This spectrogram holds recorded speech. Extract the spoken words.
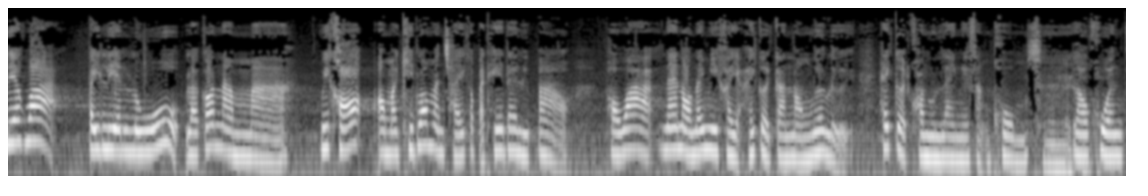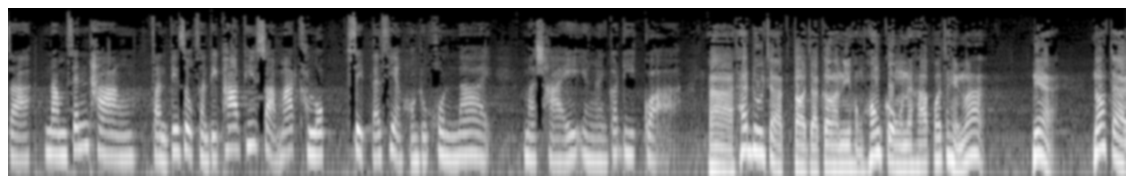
เรียกว่าไปเรียนรู้แล้วก็นำมาวิเคราะห์เอามาคิดว่ามันใช้กับประเทศได้หรือเปล่า เพราะว่าแน่นอนไม่มีใครอยากให้เกิดการนองเลือกหรือ ให้เกิดความรุนแรงในสังคม เราควรจะนำเส้นทางสันติสุขสันติภาพที่สามารถเคารพสิทธิและเสียงของทุกคนได้ มาใช้อย่างนั้นก็ดีกว่าอ่าถ้าดูจากต่อจากกรณีของฮ่องกงนะครับ ก็จะเห็นว่าเนี่ยนอกจาก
